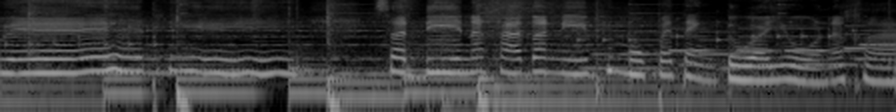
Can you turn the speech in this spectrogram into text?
เวทีสวัสดีนะคะ ตอนนี้พี่มุกไปแต่งตัวอยู่นะคะ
